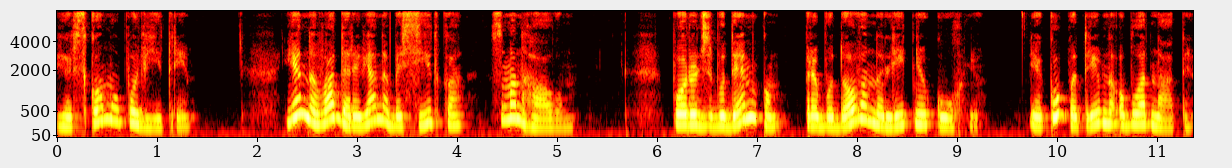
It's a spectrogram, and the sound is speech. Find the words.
гірському повітрі. Є нова дерев'яна бесідка з мангалом. Поруч з будинком прибудовано літню кухню, яку потрібно обладнати.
